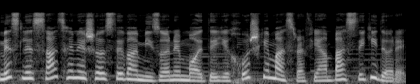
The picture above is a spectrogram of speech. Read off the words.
مثل سطح نشاسته و میزان ماده خشک مصرفی هم بستگی داره.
